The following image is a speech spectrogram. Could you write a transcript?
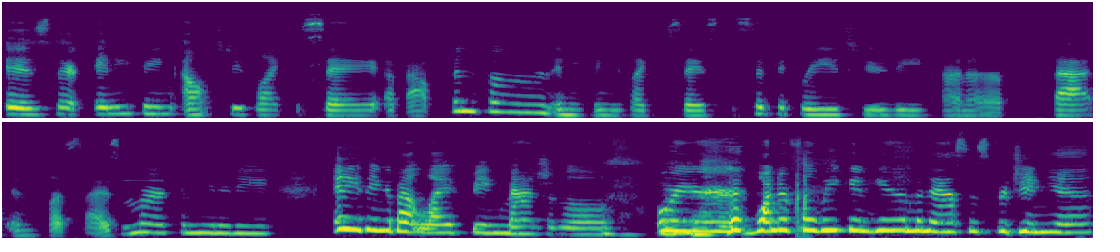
Is there anything else you'd like to say about FinFun? Anything you'd like to say specifically to the kind of fat and plus size in mer community? Anything about life being magical or your wonderful weekend here in Manassas, Virginia?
